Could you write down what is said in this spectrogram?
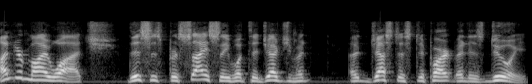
Under my watch, this is precisely what the Judgment uh, Justice Department is doing.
